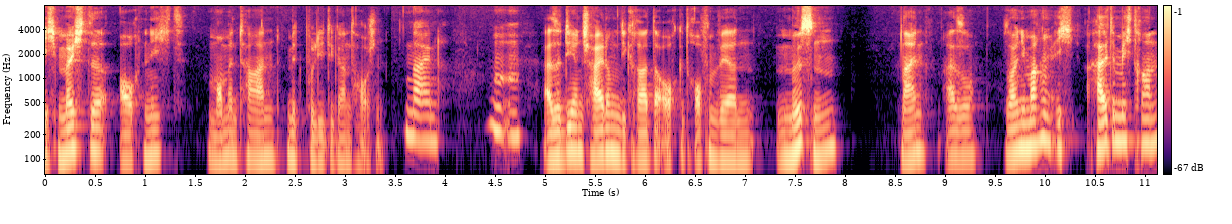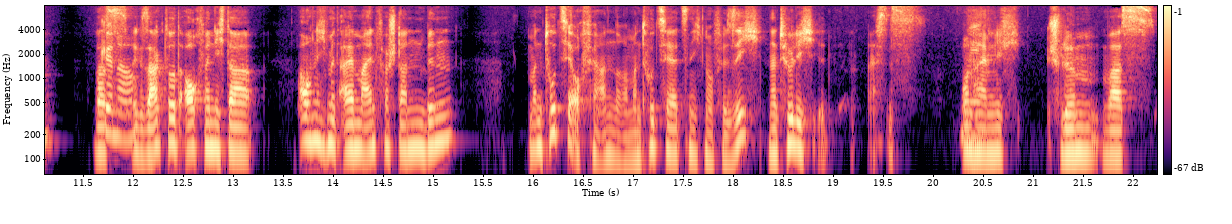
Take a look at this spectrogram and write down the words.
ich möchte auch nicht momentan mit Politikern tauschen. Nein. Mm -mm. Also die Entscheidungen, die gerade auch getroffen werden müssen, nein, also sollen die machen. Ich halte mich dran, was genau. gesagt wird, auch wenn ich da auch nicht mit allem einverstanden bin. Man tut es ja auch für andere. Man tut es ja jetzt nicht nur für sich. Natürlich, es ist unheimlich nee. schlimm, was,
